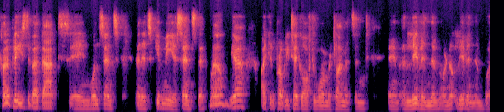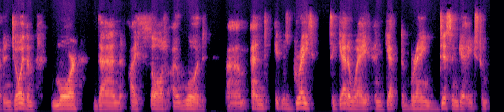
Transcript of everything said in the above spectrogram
kind of pleased about that in one sense, and it's given me a sense that well, yeah, I can probably take off to warmer climates and um, and live in them, or not live in them, but enjoy them more than I thought I would. Um, and it was great to get away and get the brain disengaged from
